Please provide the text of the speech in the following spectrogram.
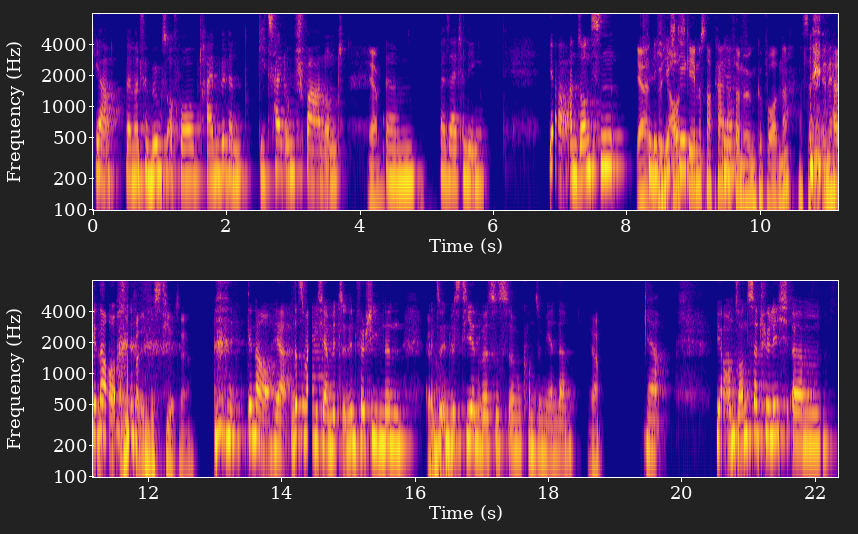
ja, wenn man Vermögensaufbau betreiben will, dann geht's halt ums Sparen und ja. ähm, beiseite legen. Ja, ansonsten ja, durch wichtig, Ausgeben ist noch keiner ja. Vermögen geworden, ne? Also, er hat genau. sinnvoll investiert, ja. genau, ja. Das meine ich ja mit den verschiedenen, genau. also investieren versus ähm, konsumieren dann. Ja. Ja. Ja, und sonst natürlich, ähm,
